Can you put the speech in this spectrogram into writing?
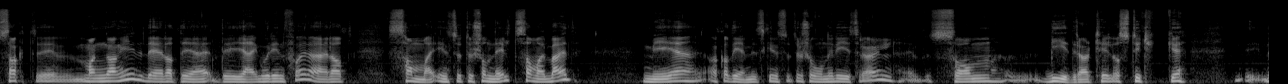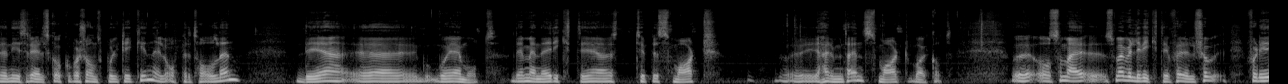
sagt mange ganger, det er at det, det jeg går inn for, er at samar, institusjonelt samarbeid med akademiske institusjoner i Israel som bidrar til å styrke den israelske okkupasjonspolitikken, eller opprettholde den, det eh, går jeg imot. Det mener jeg er riktig type smart i hermetegn, smart boikott. Eh, og som er, som er, veldig viktig for ellers. fordi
